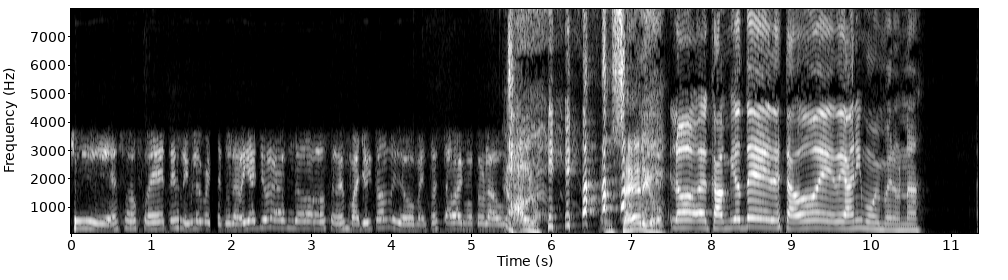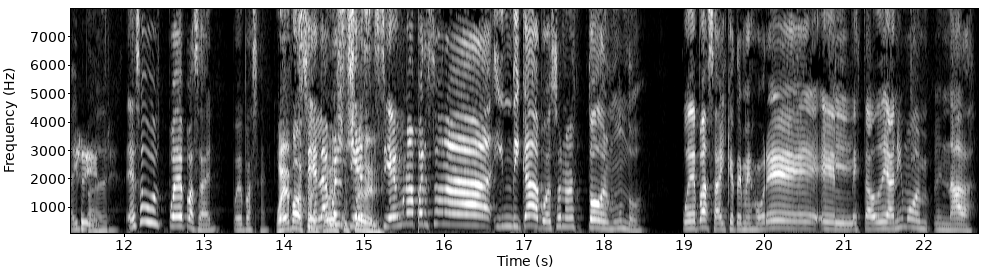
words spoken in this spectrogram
Sí, eso fue terrible porque tú la veías llorando, se desmayó y todo, y de momento estaba en otro lado. Habla. ¿En serio? Los eh, cambios de, de estado de, de ánimo y menos nada. Ay, Sí. padre. Eso puede pasar, puede pasar. Puede pasar, si es, la puede per- si suceder. es- si es una persona indicada, pues eso no es todo el mundo. Puede pasar que te mejore el estado de ánimo en, en nada.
